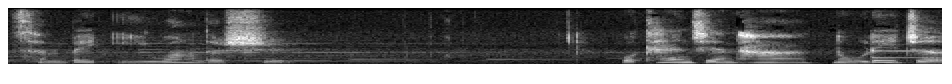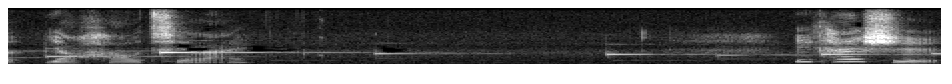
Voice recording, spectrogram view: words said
曾被遗忘的事。我看见他努力着要好起来。一开始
